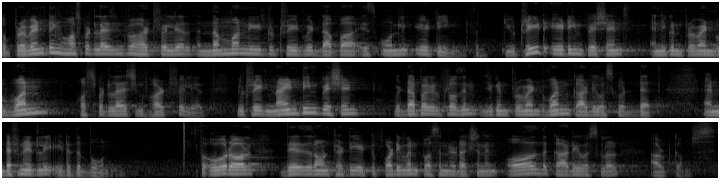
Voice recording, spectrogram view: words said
So preventing hospitalization for heart failure, the number need to treat with DAPA is only 18. So you treat 18 patients and you can prevent one hospitalization for heart failure. You treat 19 patients with dapagliflozin, you can prevent one cardiovascular death. And definitely it is a boon. So overall, there is around 38 to 41% reduction in all the cardiovascular outcomes.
